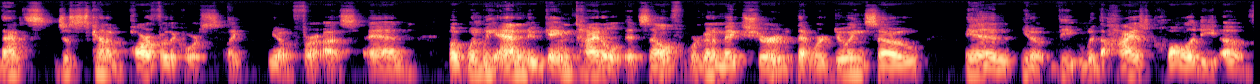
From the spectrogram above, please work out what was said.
that's just kind of par for the course, like, you know, for us. And, but when we add a new game title itself, we're going to make sure that we're doing so in, you know, the, with the highest quality of,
